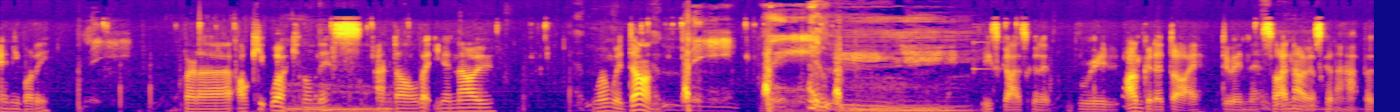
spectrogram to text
anybody. But uh, I'll keep working on this and I'll let you know when we're done. These guys are going to really... I'm going to die doing this. So I know it's going to happen.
